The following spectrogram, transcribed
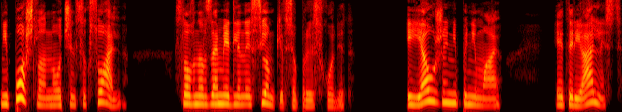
Не пошло, но очень сексуально. Словно в замедленной съемке все происходит. И я уже не понимаю, это реальность?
